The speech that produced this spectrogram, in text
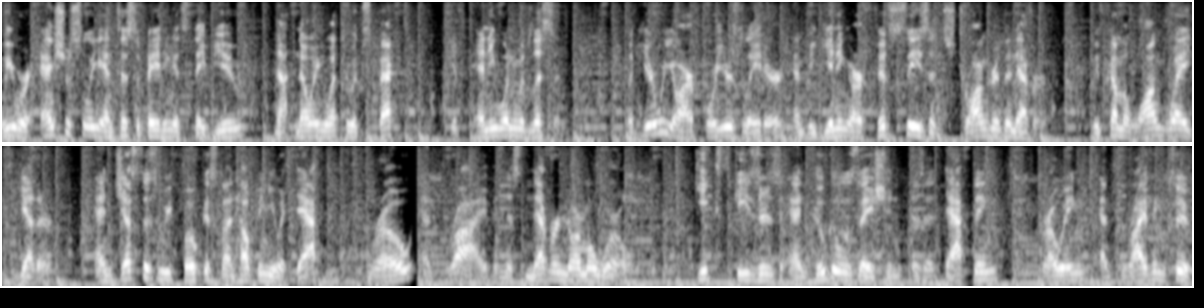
We were anxiously anticipating its debut, not knowing what to expect, if anyone would listen. But here we are four years later and beginning our fifth season stronger than ever. We've come a long way together, and just as we focused on helping you adapt, grow, and thrive in this never normal world, Geeks Geezers and Googlization is adapting, growing, and thriving too.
